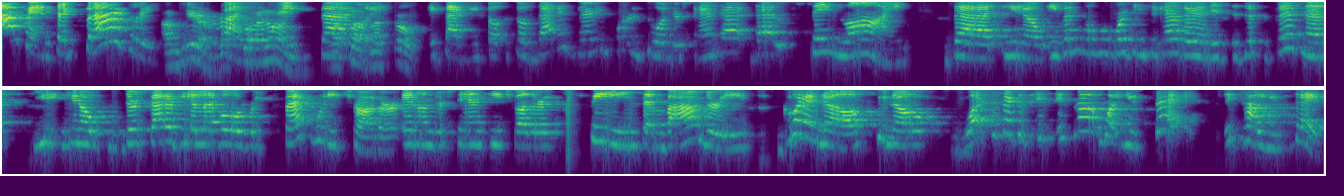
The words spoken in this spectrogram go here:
happens. Exactly. I'm here. What's Right. going on? What's up? Exactly. Let's go. Exactly. So so that is very important to understand that that same line that you know even when we're working together and it's, it's just business you you know there's got to be a level of respect with each other and understand each other's feelings and boundaries good enough to know what to say because it's, it's not what you say it's how you say it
